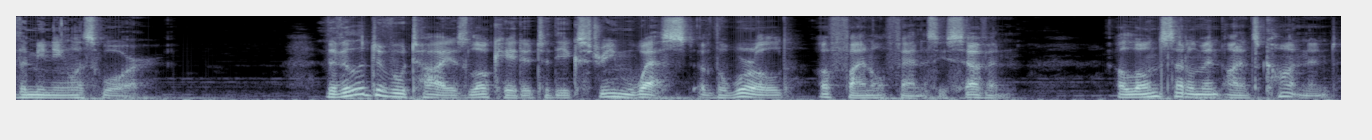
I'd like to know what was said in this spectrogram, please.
The Meaningless War The village of Wutai is located to the extreme west of the world of Final Fantasy VII. A lone settlement on its continent,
